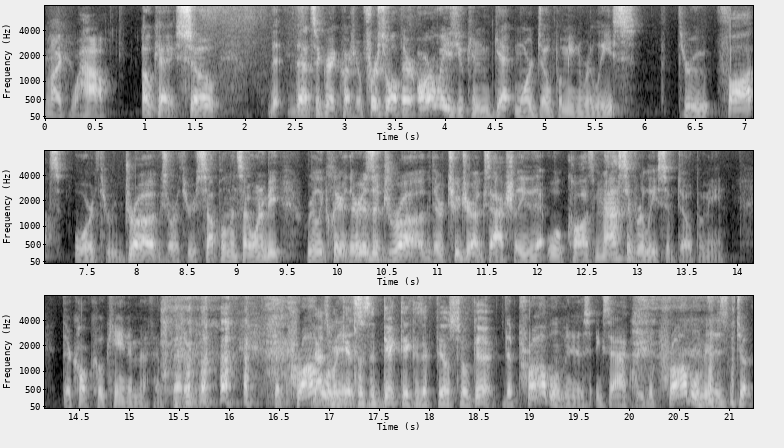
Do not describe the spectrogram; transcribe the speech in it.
Like how? Okay, so th- that's a great question. First of all, there are ways you can get more dopamine release through thoughts or through drugs or through supplements. I want to be really clear. There is a drug, there are two drugs actually, that will cause massive release of dopamine. They're called cocaine and methamphetamine. the problem That's what is gets us addicted because it feels so good. the problem is exactly the problem is do-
